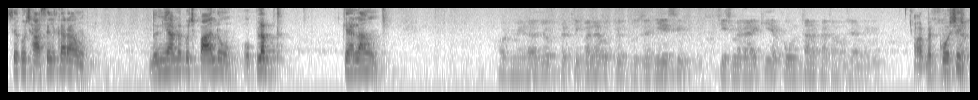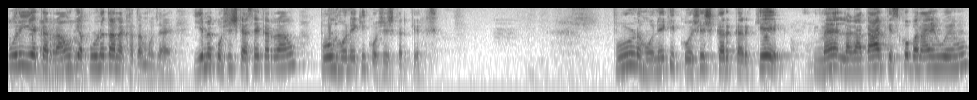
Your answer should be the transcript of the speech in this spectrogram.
से कुछ हासिल कराऊं दुनिया में कुछ पालूं उपलब्ध कहलाऊं। और मेरा जो प्रतिपल है वो तो गुजर ही इसी चीज़ में रहा कि अपूर्णता न खत्म हो जाए मेरी और मैं कोशिश पूरी ये कर रहा हूँ कि अपूर्णता ना खत्म हो जाए। ये मैं कोशिश कैसे कर रहा हूँ? पूर्ण होने की कोशिश करके। पूर्ण होने की कोशिश कर करके मैं लगातार किसको बनाए हुए हूँ?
